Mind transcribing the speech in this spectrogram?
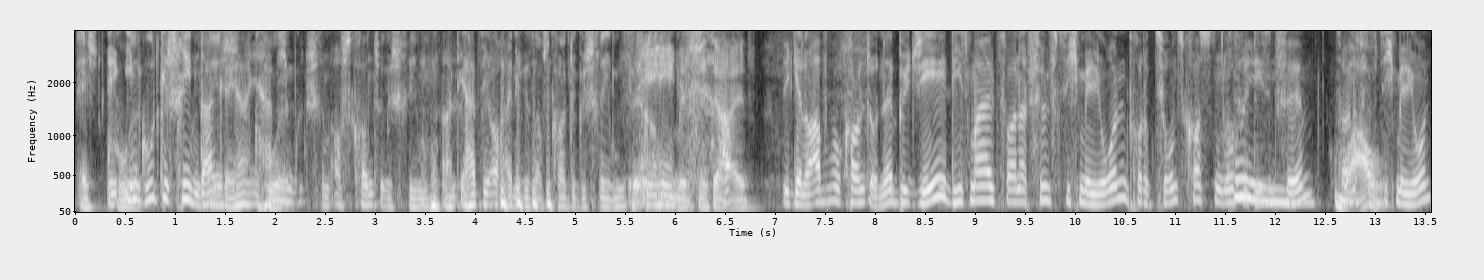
Echt Ihm- cool. Ihm gut geschrieben, danke. Echt Ja, ja habe cool. ich ihm gut geschrieben, aufs Konto geschrieben. Und er hat sich auch einiges aufs Konto geschrieben. Ja, mit Sicherheit. Ab, genau, apropos Konto. Ne? Budget diesmal 250 Millionen Produktionskosten nur für diesen Film. 250 Millionen.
